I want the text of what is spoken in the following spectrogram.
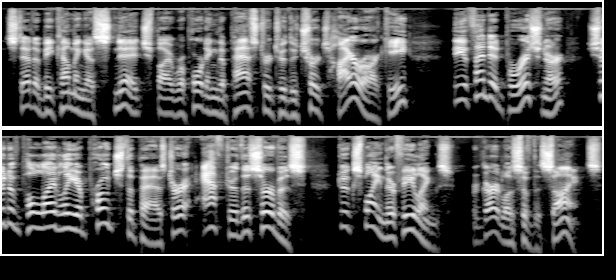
Instead of becoming a snitch by reporting the pastor to the church hierarchy, the offended parishioner should have politely approached the pastor after the service to explain their feelings, regardless of the signs.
